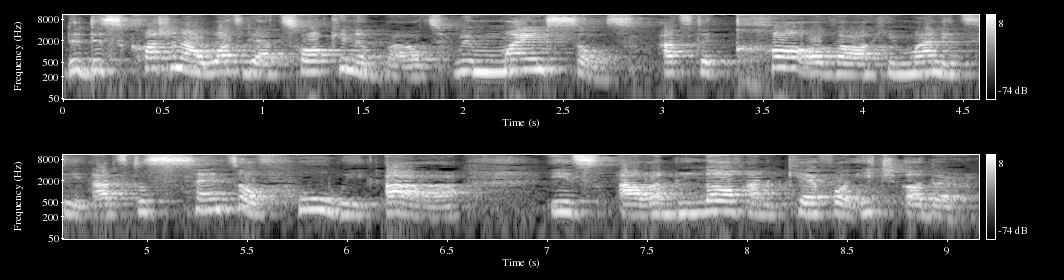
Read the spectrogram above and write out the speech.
the discussion and what they are talking about reminds us at the core of our humanity, at the center of who we are, is our love and care for each other.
